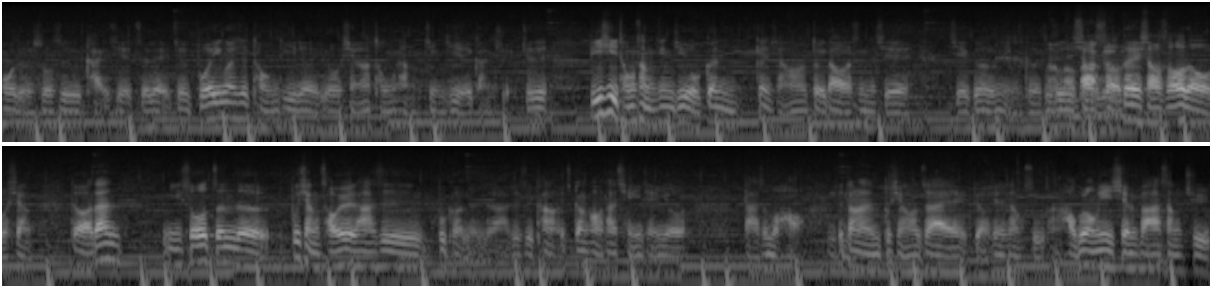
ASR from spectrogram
或者说是凯杰之类，就不会因为是同梯的有想要同场竞技的感觉。就是比起同场竞技，我更更想要对到的是那些杰哥、敏哥，就是小时候对小时候的偶像，对吧？但你说真的不想超越他是不可能的啊！就是看刚好他前一天又打这么好。就当然不想要在表现上输他，好不容易先发上去，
